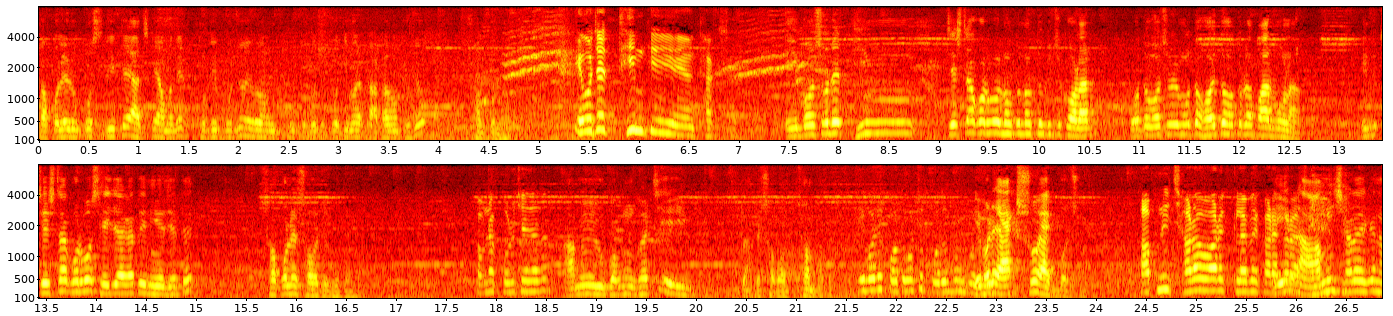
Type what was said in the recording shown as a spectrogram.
সকলের উপস্থিতিতে আজকে আমাদের খুঁটি পুজো এবং পুজো প্রতিমার কাঠামো পুজো সম্পূর্ণ হলো। এবছর থিম কি থাকছে? এই বছরের থিম চেষ্টা করব নতুনত্ব কিছু করার। গত বছরের মতো হয়তো অতটা পারব না। কিন্তু চেষ্টা করব সেই জায়গাতে নিয়ে যেতে সকলের সহযোগিতা। আপনার পরিচয় দাদা? আমি রূপক মুখার্জি এই ক্লাবের সম্পাদক। এবারে কত বছর এবারে একশো এক বছর। আপনি ছাড়াও আর ক্লাবে কারা কারা না, আমি ছাড়া এখানে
